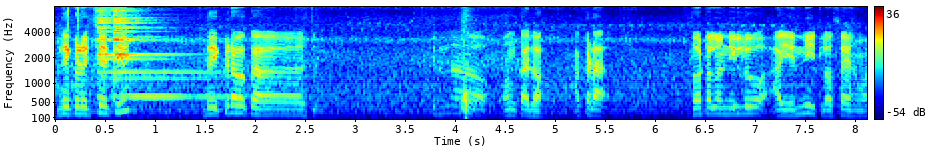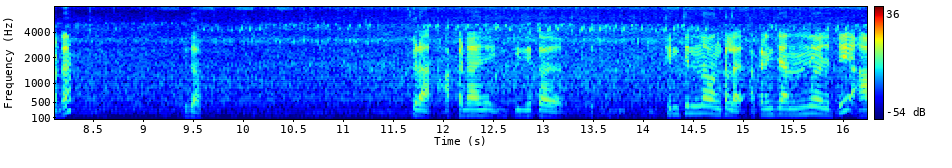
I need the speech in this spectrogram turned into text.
ఇది ఇక్కడ వచ్చేసి ఇది ఇక్కడ ఒక చిన్న వంక ఇదో అక్కడ తోటలో నీళ్ళు అవన్నీ ఇట్లా వస్తాయన్నమాట. ఇదో. ఇక్కడ అక్కడ ఇది ఒక చిన్న చిన్న వంకలు అక్కడి నుంచి అన్నీ వచ్చి ఆ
